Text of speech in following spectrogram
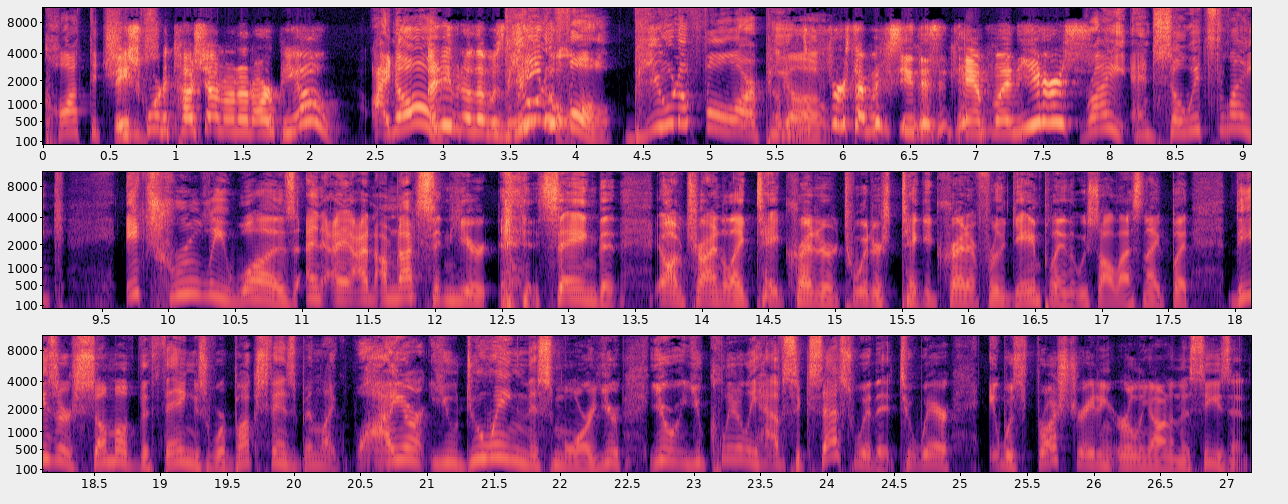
caught the Chiefs. They scored a touchdown on an RPO. I know. I didn't even know that was beautiful. Legal. Beautiful RPO. first time we've seen this in Tampa in years. Right. And so it's like it truly was and I, am not sitting here saying that you know, i'm trying to like take credit or twitter's taking credit for the game plan that we saw last night but these are some of the things where bucks fans have been like why aren't you doing this more? You're you you clearly have success with it to where it was frustrating early on in the season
